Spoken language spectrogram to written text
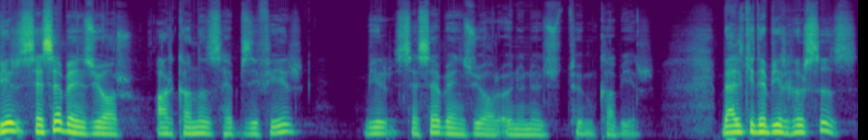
Bir sese benziyor arkanız hep zifir, bir sese benziyor önünüz tüm kabir. Belki de bir hırsız,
